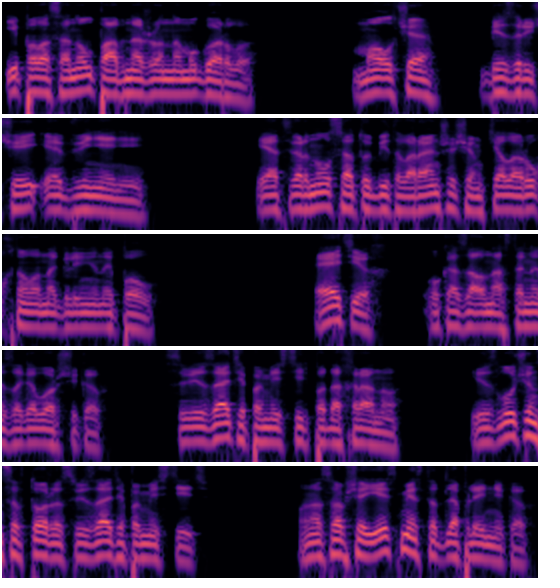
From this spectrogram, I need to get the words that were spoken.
и полосанул по обнаженному горлу. Молча, без речей и обвинений. И отвернулся от убитого раньше, чем тело рухнуло на глиняный пол. «Этих», — указал на остальных заговорщиков, — «связать и поместить под охрану. Излученцев тоже связать и поместить. У нас вообще есть место для пленников?»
